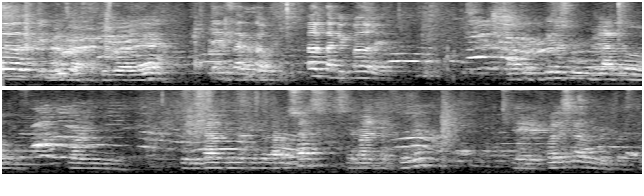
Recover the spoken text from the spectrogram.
No decir hasta aquí puedo leer. Exacto, hasta aquí puedo leer. Ah, tienes un relato con, publicado en 150 rosas, se llama El perfume. Eh, ¿Cuál es el argumento de este?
